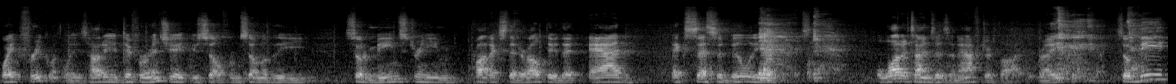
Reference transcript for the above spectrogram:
quite frequently, is how do you differentiate yourself from some of the sort of mainstream products that are out there that add accessibility a lot of times as an afterthought, right? So the,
